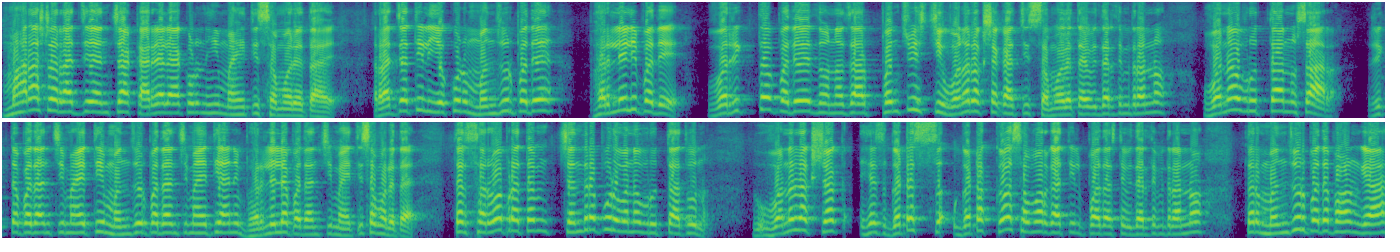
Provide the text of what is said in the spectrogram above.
महाराष्ट्र राज्य यांच्या कार्यालयाकडून ही माहिती समोर येत आहे. राज्यातील एकूण मंजूर पदे भरलेली पदे व रिक्त पदे दोन हजार पंचवीसची वनरक्षकाची समोर येत आहे. विद्यार्थी मित्रांनो वनवृत्तानुसार रिक्त पदांची माहिती मंजूर पदांची माहिती आणि भरलेल्या पदांची माहिती समोर येत आहे. तर सर्वप्रथम चंद्रपूर वनवृत्तातून वनरक्षक हे गट स गट क संवर्गातील पद असते विद्यार्थी मित्रांनो. तर मंजूर पदं पाहून घ्या.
